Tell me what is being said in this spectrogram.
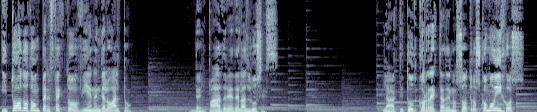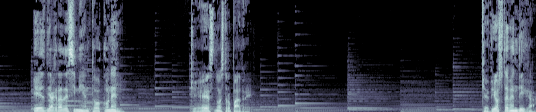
y todo don perfecto vienen de lo alto, del Padre de las Luces. La actitud correcta de nosotros como hijos es de agradecimiento con Él que es nuestro Padre. Que Dios te bendiga.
